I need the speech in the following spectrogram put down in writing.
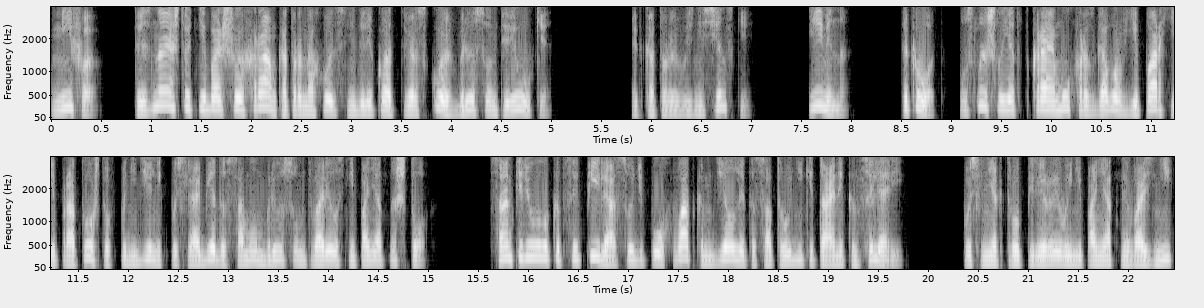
Мифа, ты знаешь, что это небольшой храм, который находится недалеко от Тверской, в Брюсовом переулке? Это который Вознесенский? Именно. Так вот, услышал я тут краем уха разговор в епархии про то, что в понедельник после обеда в самом Брюсовом творилось непонятно что. Сам переулок оцепили, а судя по ухваткам, делали это сотрудники тайной канцелярии. После некоторого перерыва и непонятной возни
